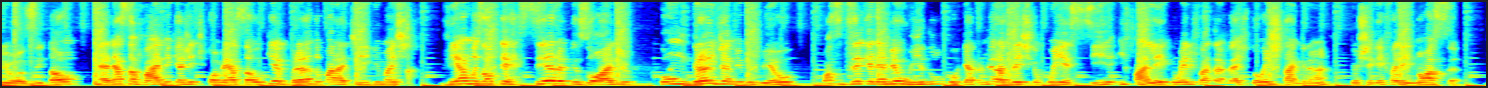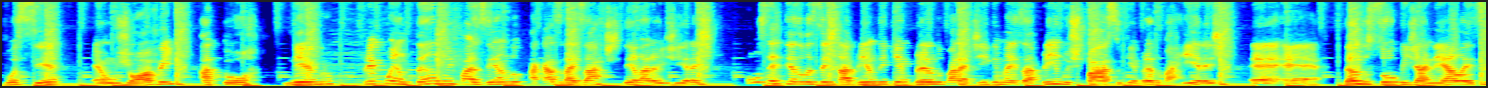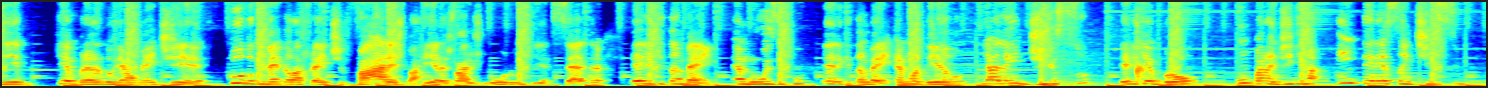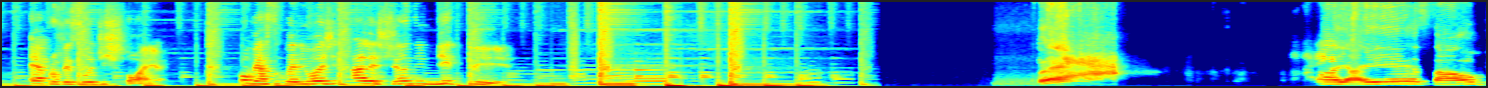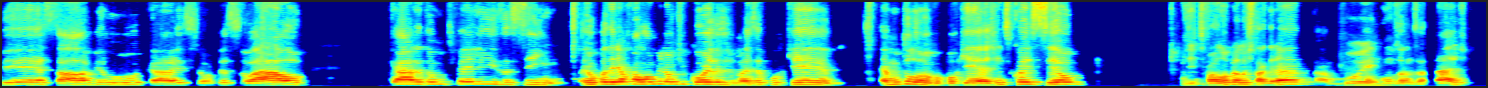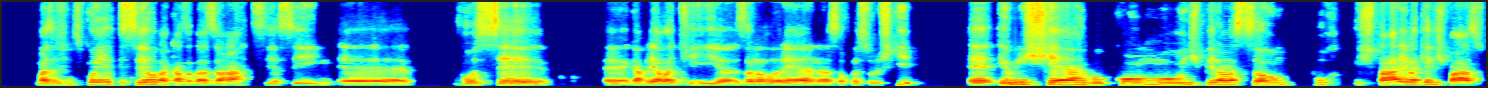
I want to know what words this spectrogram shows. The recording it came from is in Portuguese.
maravilhoso. Então, é nessa vibe que a gente começa o Quebrando Paradigmas. Viemos ao terceiro episódio com um grande amigo meu. Posso dizer que ele é meu ídolo, porque a primeira vez que eu conheci e falei com ele foi através do Instagram, que eu cheguei e falei: "Nossa, você é um jovem ator negro frequentando e fazendo a Casa das Artes de Laranjeiras certeza você está abrindo e quebrando paradigmas, abrindo espaço, quebrando barreiras, é, é, dando soco em janelas e quebrando realmente tudo que vem pela frente, várias barreiras, vários muros e etc. Ele que também é músico, ele que também é modelo e além disso, ele quebrou um paradigma interessantíssimo. É professor de história. Converso com ele hoje, Alexandre Mitre. Ai, aê, salve, salve, Lucas, show pessoal. Cara, eu tô muito feliz, assim. Eu poderia falar um milhão de coisas, mas é porque é muito louco, porque a gente se conheceu, a gente falou pelo Instagram há alguns anos atrás, mas a gente se conheceu na Casa das Artes e, assim, é, você, é, Gabriela Dias, Ana Lorena, são pessoas que é, eu enxergo como inspiração por estarem naquele espaço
